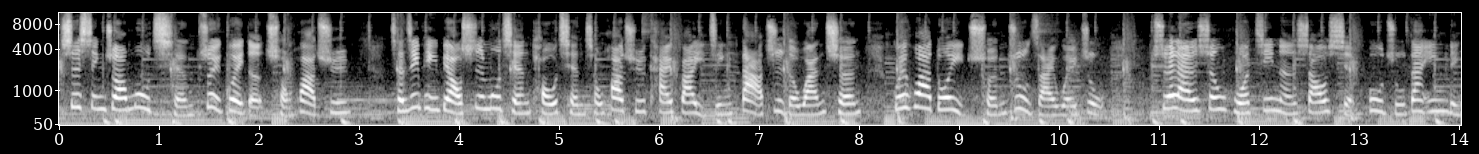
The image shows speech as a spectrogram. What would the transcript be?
是新庄目前最贵的从化区。陈金平表示，目前头前从化区开发已经大致的完成，规划多以纯住宅为主。虽然生活机能稍显不足，但因临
